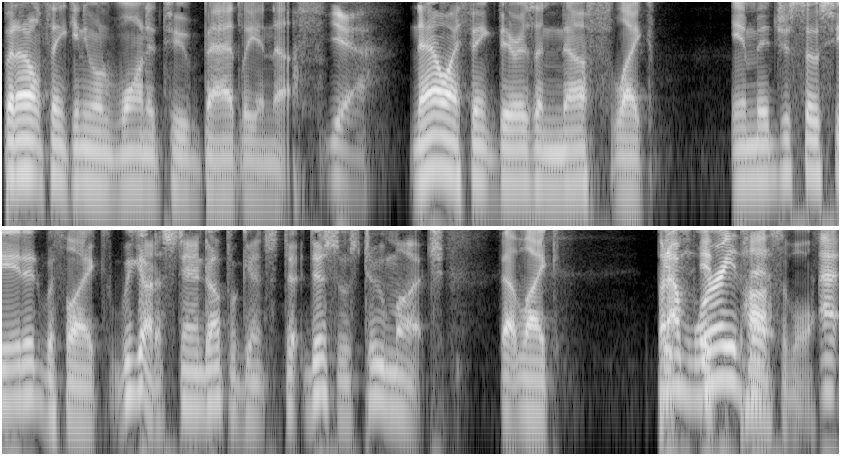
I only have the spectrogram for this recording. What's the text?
But I don't think anyone wanted to badly enough. Yeah. Now I think there is enough like image associated with like we got to stand up against th- this was too much that like But I'm worried it's that- possible. I,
